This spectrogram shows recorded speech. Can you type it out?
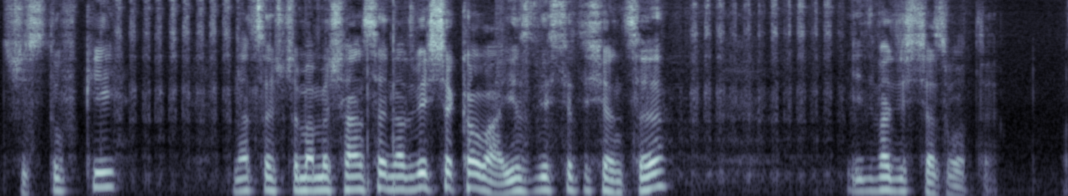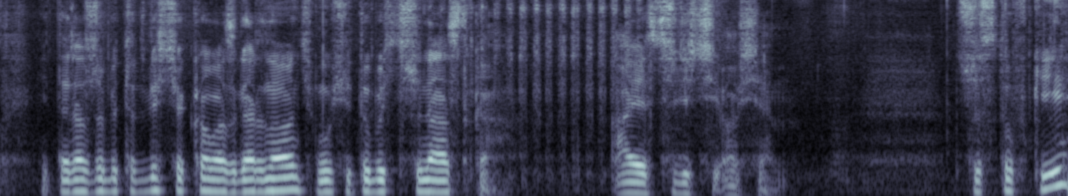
3 stówki. Na co jeszcze mamy szansę? Na 200 koła. Jest 200 tysięcy i 20 zł. I teraz, żeby te 200 koła zgarnąć, musi tu być 13, a jest 38. 3 stówki.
